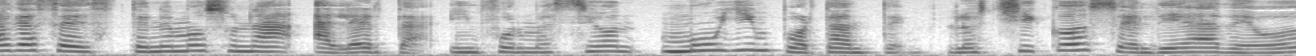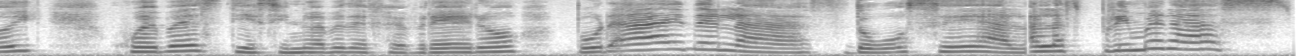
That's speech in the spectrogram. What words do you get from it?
Agaces, tenemos una alerta, información muy importante. Los chicos el día de hoy, jueves 19 de febrero, por ahí de las 12 a, las primeras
